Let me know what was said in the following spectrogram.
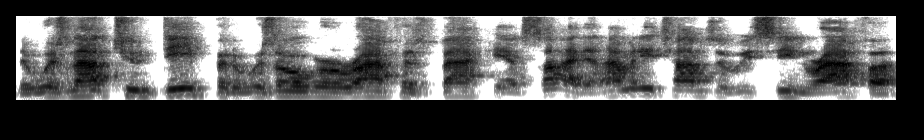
that was not too deep, but it was over Rafa's backhand side. And how many times have we seen Rafa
